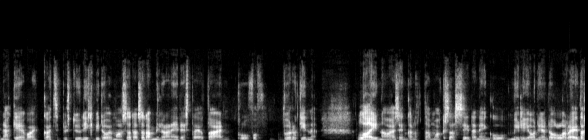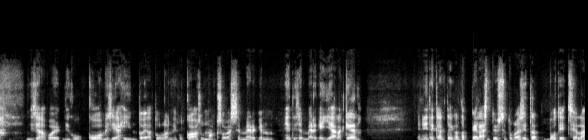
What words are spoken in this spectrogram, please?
näkee vaikka, että se pystyy likvidoimaan 100, 100 miljoonan edestä jotain proof of workin lainaa ja sen kannattaa maksaa siitä niin kuin miljoonia dollareita, niin siellä voi niin kuin koomisia hintoja tulla niin kuin kaasumaksuja sen merkin, heti sen merkin jälkeen. Ja niitäkään ei kannata pelästyä, se tulee sitten botit siellä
